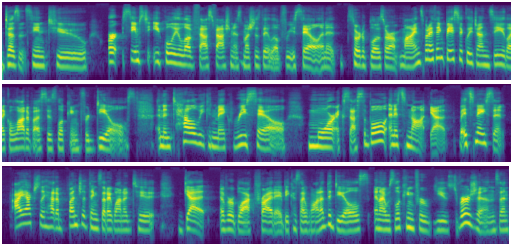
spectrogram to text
doesn't seem to or seems to equally love fast fashion as much as they love resale and it sort of blows our minds. But i think basically gen z like a lot of us is looking for deals. And until we can make resale more accessible and it's not yet it's nascent I actually had a bunch of things that I wanted to get over Black Friday because I wanted the deals and I was looking for used versions. And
